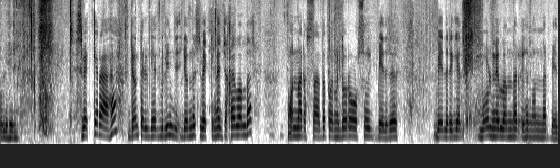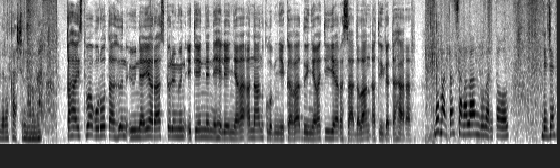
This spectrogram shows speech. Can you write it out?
Олихин. Себекке раха, жон телгет білін, жонны себеккіне жақайлалар. Онна арасада помидор орсу бедірі бейлеригер болнеланнар ыһынаннар бейлерин кашыналар. Қахайстыва ғұру тағын үйнәйі рас көріңін етеннен нәхеленяға анан клубникаға дыняға тия расадалан атыға тахарар. Бу мантан сағалан бу барта ол. Дежен.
